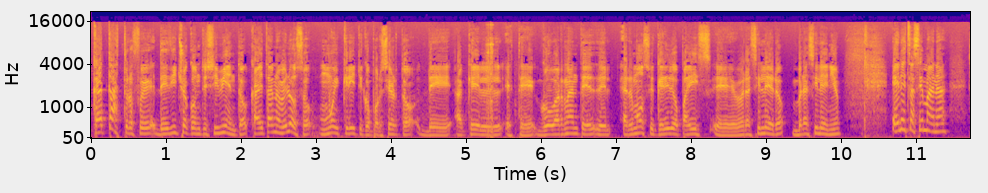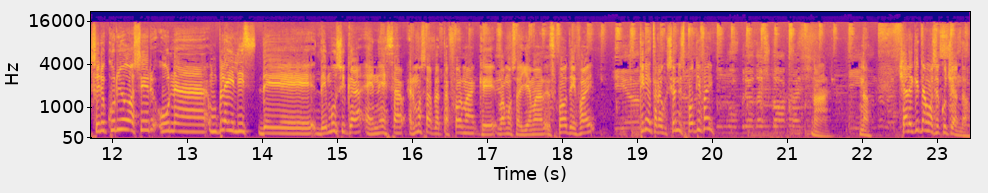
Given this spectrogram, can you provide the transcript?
catástrofe de dicho acontecimiento, Caetano Veloso, muy crítico, por cierto, de aquel este, gobernante del hermoso y querido país eh, brasilero, brasileño, en esta semana se le ocurrió hacer una, un playlist de, de música en esa hermosa plataforma que vamos a llamar Spotify. ¿Tiene traducción Spotify? No. No. Ya le que estamos escuchando.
